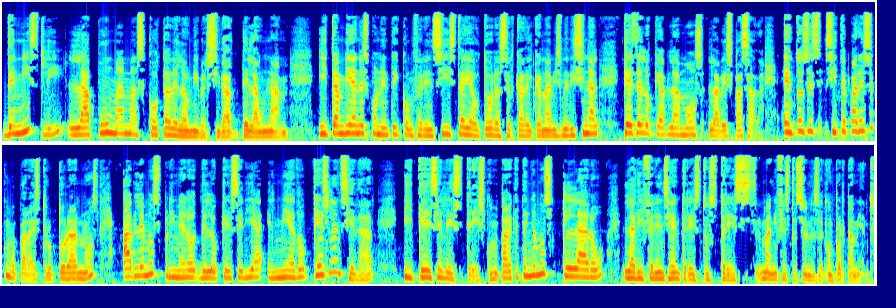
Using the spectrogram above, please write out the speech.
de Mistli, la puma más de la Universidad de la UNAM. Y también es ponente y conferencista y autor acerca del cannabis medicinal, que es de lo que hablamos la vez pasada. Entonces, si te parece como para estructurarnos, hablemos primero de lo que sería el miedo, qué es la ansiedad y qué es el estrés, como para que tengamos claro la diferencia entre estos tres manifestaciones de comportamiento.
